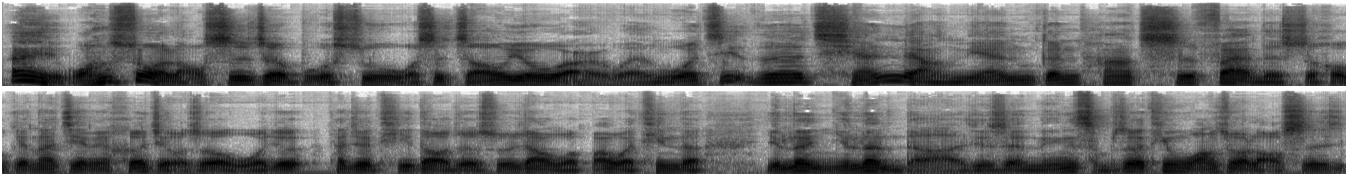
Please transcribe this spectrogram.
哎，王朔老师这部书我是早有耳闻，我记得前两年跟他吃饭的时候，跟他见面喝酒的时候，我就他就提到这书，让我把我听得一愣一愣的！就是您什么时候听王朔老师？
